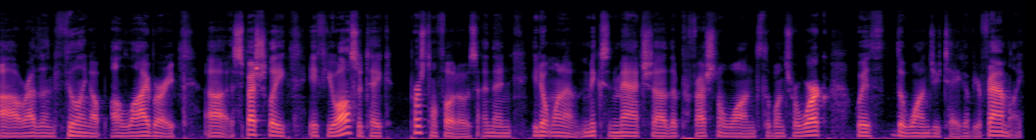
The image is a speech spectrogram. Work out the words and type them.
uh, rather than filling up a library. Uh, especially if you also take personal photos and then you don't want to mix and match uh, the professional ones, the ones for work, with the ones you take of your family.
